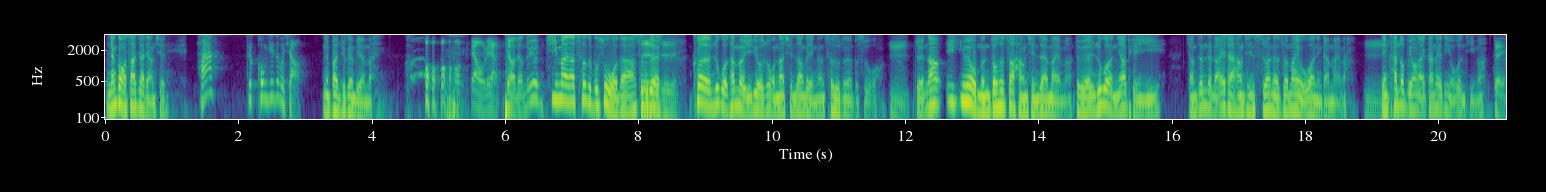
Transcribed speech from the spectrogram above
你能跟我杀价两千？哈，这空间这么小，那不然去跟别人买。漂亮漂亮，因为寄卖那车子不是我的啊，对不对？是客人如果他们有疑虑，我说我拿签章给你看，车主真的不是我。嗯，对。然后因因为我们都是照行情在卖嘛，对不对？如果你要便宜，讲真的来一台行情十万的车卖五万，你敢买吗？嗯，连看都不用来看，那一定有问题嘛。对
